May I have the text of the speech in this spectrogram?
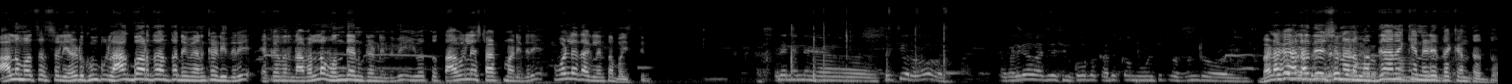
ಹಾಲು ಮಾಸ್ಟರ್ಸಲ್ಲಿ ಎರಡು ಗುಂಪುಗಳು ಆಗಬಾರ್ದು ಅಂತ ನೀವು ಅನ್ಕೊಂಡಿದ್ದೀರಿ. ಯಾಕಂದ್ರೆ ನಾವೆಲ್ಲ ಒಂದೇ ಅನ್ಕೊಂಡಿದ್ವಿ ಇವತ್ತು ತಾವಾಗಲೇ ಸ್ಟಾರ್ಟ್ ಮಾಡಿದ್ರಿ ಒಳ್ಳೇದಾಗಲಿ ಅಂತ ಬಯಸ್ತೀನಿ. ಅದೇ ನಿನ್ನೆ ಸಚಿವರು ಬೆಳಗಾವಿ ಅಧಿವೇಶನಕ್ಕೆ ಹೋಗ್ಬೇಕು ಅದಕ್ಕೆ ಮುಂಚಿತವಾಗಿ ಬೆಳಗಾಲ ಅಧಿವೇಶನ ನಾಳೆ ಮಧ್ಯಾಹ್ನಕ್ಕೆ ನಡೀತಕ್ಕಂಥದ್ದು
